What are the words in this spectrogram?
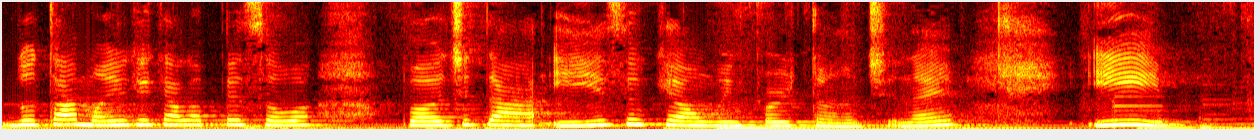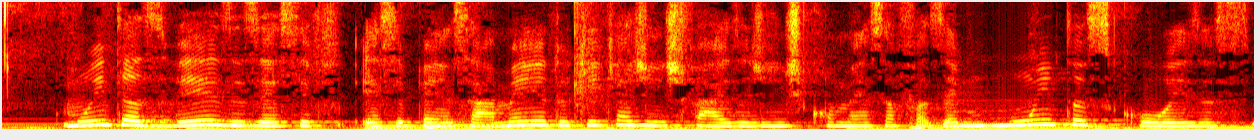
do tamanho que aquela pessoa pode dar. E isso que é o importante, né? E muitas vezes esse, esse pensamento, o que, que a gente faz? A gente começa a fazer muitas coisas,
